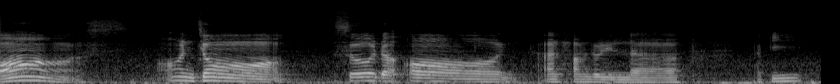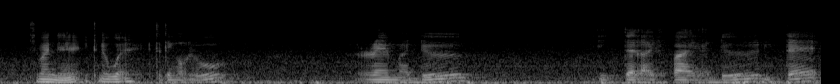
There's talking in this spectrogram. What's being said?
On On jom So dah on. Alhamdulillah. Tapi Macam mana eh? Kita nak buat eh? Kita tengok dulu. RAM ada. Intel i5 ada. Detect.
